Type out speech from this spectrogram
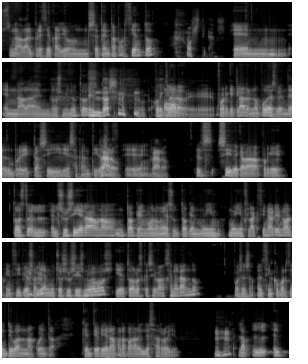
Pues nada, el precio cayó un 70%. Hostias. En, nada, en dos minutos. En dos minutos. Porque claro, porque claro, no puedes vender de un proyecto así esa cantidad. Claro, eh, claro. sí, de cada. Porque todo esto, el, sushi era un token, bueno, es un token muy, muy inflacionario, ¿no? Al principio salían muchos sushis nuevos y de todos los que se iban generando, pues eso, el 5% iba en una cuenta, que en teoría era para pagar el desarrollo. El,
